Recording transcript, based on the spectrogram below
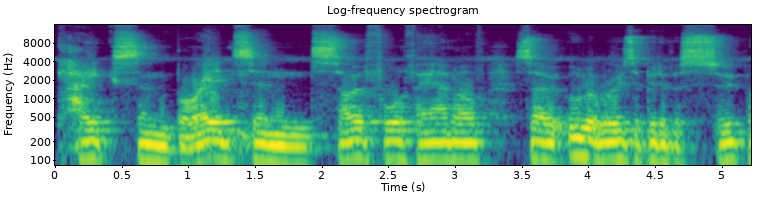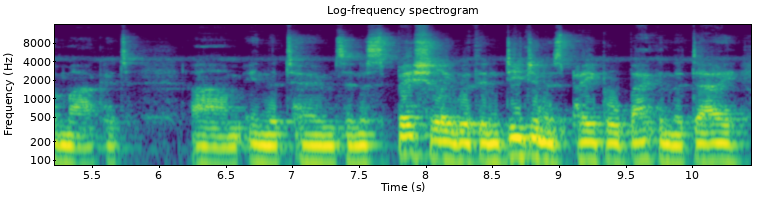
cakes and breads and so forth out of. So Uluru is a bit of a supermarket um, in the terms, and especially with indigenous people back in the day,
